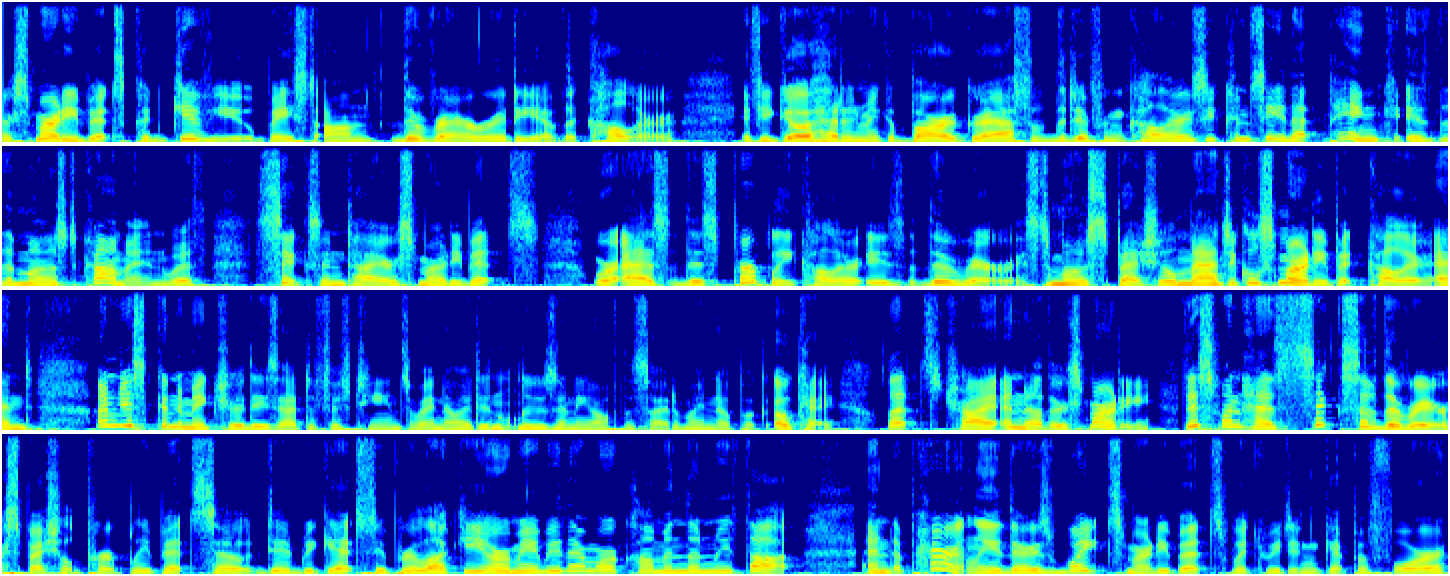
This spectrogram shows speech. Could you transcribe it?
color Smartie bits could give you based on the rarity of the color. If you go ahead and make a bar graph of the different colors, you can see that pink is the most common, with six entire Smartie bits, whereas this purply color is the rarest, most special, magical Smartie bit color, and I'm just going to make sure these add to 15 so I know I didn't lose any off the side of my notebook. Okay, let's try another Smartie. This one has six of the rare special purply bits, so did we get super lucky, or maybe they're more common than we thought? And apparently there's white Smartie bits, which we didn't get before,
